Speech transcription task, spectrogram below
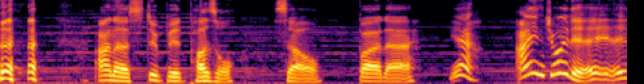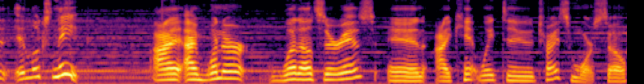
on a stupid puzzle. So, but, uh, yeah. I enjoyed it. It, it, it looks neat. I, I wonder what else there is, and I can't wait to try some more. So,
